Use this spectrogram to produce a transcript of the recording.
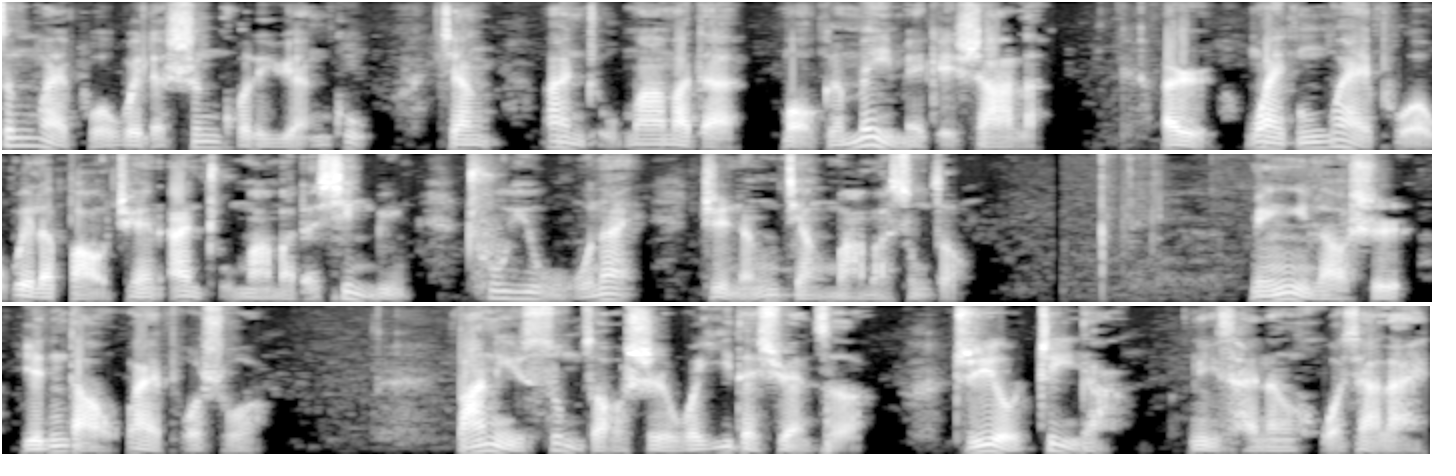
曾外婆为了生活的缘故，将案主妈妈的某个妹妹给杀了。而外公外婆为了保全案主妈妈的性命，出于无奈，只能将妈妈送走。明玉老师引导外婆说：“把你送走是唯一的选择，只有这样，你才能活下来。”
